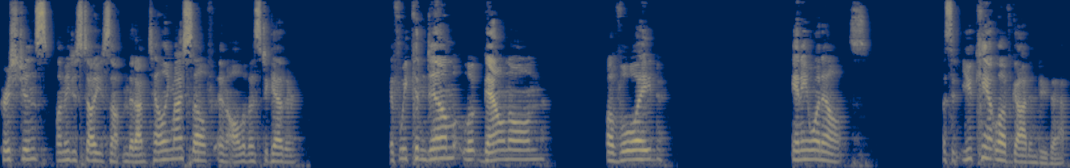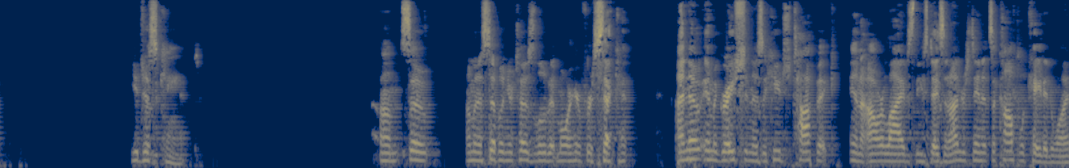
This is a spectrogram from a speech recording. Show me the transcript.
Christians, let me just tell you something that I'm telling myself and all of us together. If we condemn, look down on, avoid anyone else, listen, you can't love God and do that. You just can't. Um, so I'm going to step on your toes a little bit more here for a second. I know immigration is a huge topic in our lives these days, and I understand it's a complicated one.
